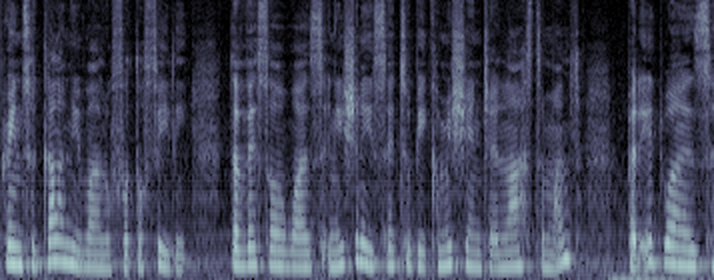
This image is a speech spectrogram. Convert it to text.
Prince Kalanivalu Fotofili. The vessel was initially set to be commissioned last month, but it was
